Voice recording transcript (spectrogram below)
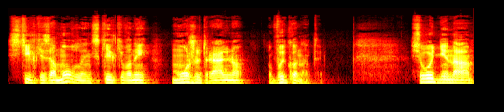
стільки замовлень, скільки вони можуть реально виконати. Сьогодні на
